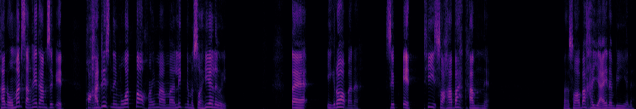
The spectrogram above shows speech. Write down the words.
ท่านอุมัตสั่งให้ทำสิบเอ็ดพอฮะดิษในมุวัตตะของอิมามาลิกเนี่ยมันโซเฮียเลย แต่อีกรอบอะนะสิบเอ็ดที่ซอฮาบะทำเนี่ยซอฮาบะขยายนบีนะ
